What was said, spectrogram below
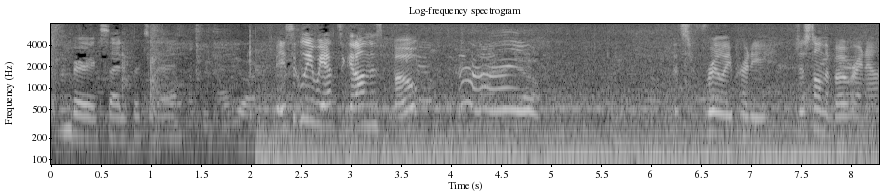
I'm very excited for today. Basically, we have to get on this boat. Hi! It's really pretty. Just on the boat right now.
